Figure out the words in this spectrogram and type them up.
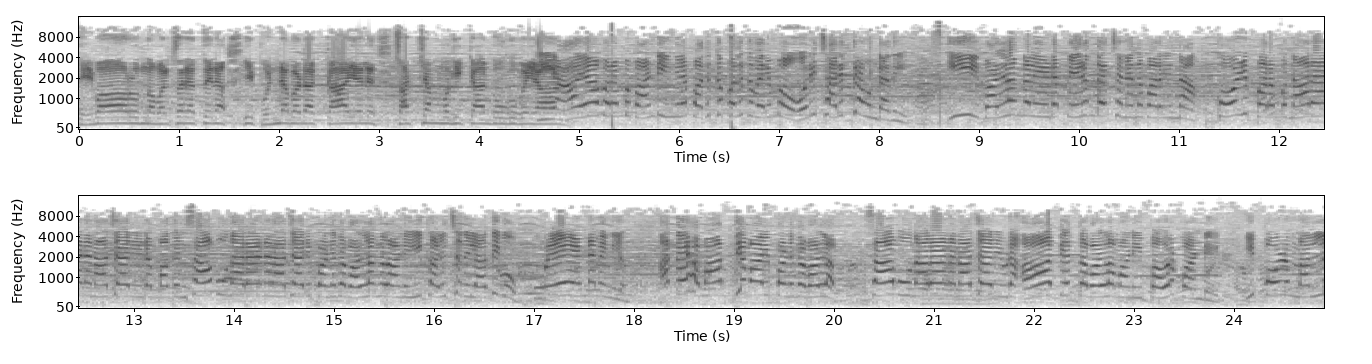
തീമാറുന്ന മത്സരത്തിന് ഈ പുന്നമട കായൽ സാക്ഷ്യം വഹിക്കാൻ പോകുകയാണ്. ആയാപറമ്പ് പാണ്ടി ഇങ്ങനെ പതുക്കെ പതുക്കെ വരുമ്പോ ഒരു ചരിത്രമുണ്ട് അതിൽ. ഈ വള്ളംകളിയുടെ പെരുന്തച്ഛൻ എന്ന് പറയുന്ന കോഴിപ്പറമ്പ് നാരായണൻ ആചാര്യയുടെ മകൻ സാബു നാരായണൻ ആചാര്യ പണിത വള്ളങ്ങളാണ് ഈ കളിച്ചതിൽ അധികവും. കുറെ എണ്ണമെങ്കിലും അദ്ദേഹം ആദ്യമായി പണിത വള്ളം സാബു നാരായണൻ ആചാര്യയുടെ ആദ്യത്തെ വള്ളമാണ് ഈ പവർ പാണ്ടി ഇപ്പോഴും നല്ല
